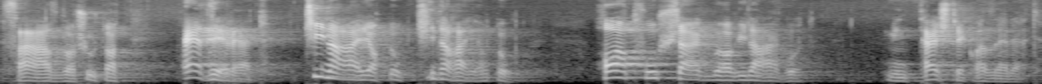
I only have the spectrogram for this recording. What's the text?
Százas utat, ezeret, csináljatok, csináljatok, hadd fussák be a világot, mint testek az eret.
